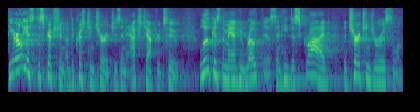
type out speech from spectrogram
The earliest description of the Christian church is in Acts chapter 2. Luke is the man who wrote this, and he described the church in Jerusalem.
